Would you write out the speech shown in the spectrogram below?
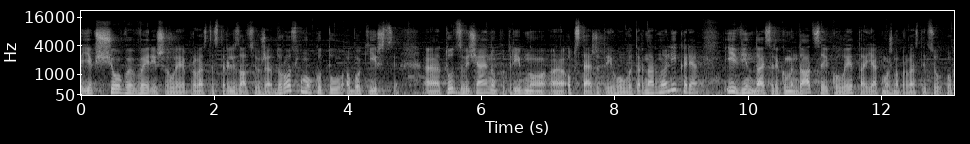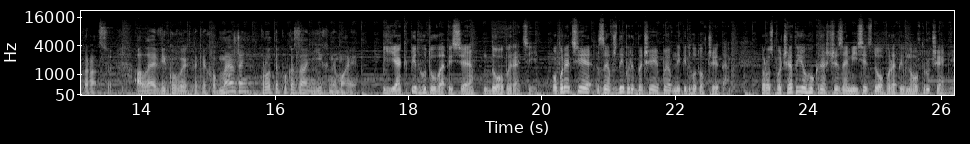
Якщо ви вирішили провести стерилізацію вже дорослому коту або кішці, е, тут звичайно потрібно е, обстежити його у ветеринарного лікаря, і він дасть рекомендації, коли та як можна провести цю операцію. Але вікових таких обмежень протипоказань їх немає. Як підготуватися до операції? Операція завжди передбачає певний підготовчий етап. Розпочати його краще за місяць до оперативного втручання,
